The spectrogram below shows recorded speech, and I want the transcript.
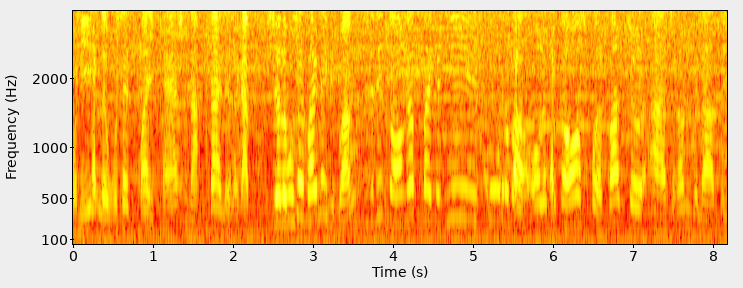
วันนี้เลวเซนไม่แพ้ชนะได้เลยละครับเชื่อเลวเซนไว้ไม่ผิดหวังทีเด็ดที่2ครับไปกันที่คู่ระหว่างโอลิมปิกอสเปิดบ้านเจออาร์เซนอลเวลาตี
